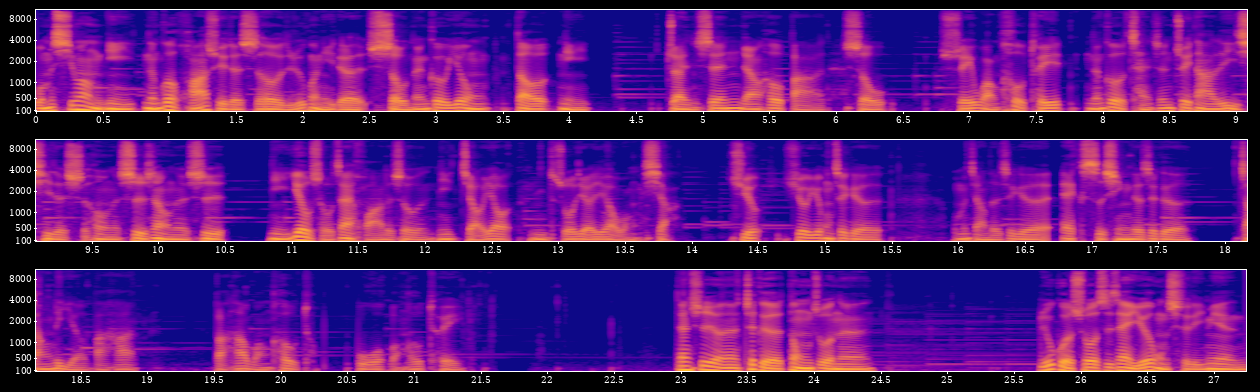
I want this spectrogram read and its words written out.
我们希望你能够划水的时候，如果你的手能够用到你转身，然后把手水往后推，能够产生最大的力气的时候呢，事实上呢，是你右手在划的时候，你脚要，你左脚要往下，就就用这个我们讲的这个 X 型的这个张力啊，把它把它往后拨，往后推。但是呢，这个动作呢，如果说是在游泳池里面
